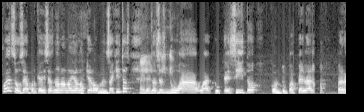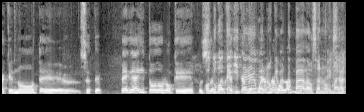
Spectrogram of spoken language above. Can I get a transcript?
pues, o sea, porque dices, no, no, no, yo no quiero mensajitos. El Entonces aluminio. tu agua, tu tecito con tu papel al- para que no te se te pegue ahí todo lo que pues O tu botellita de agua, ¿no? Que va volando. tapada, o sea, normal.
